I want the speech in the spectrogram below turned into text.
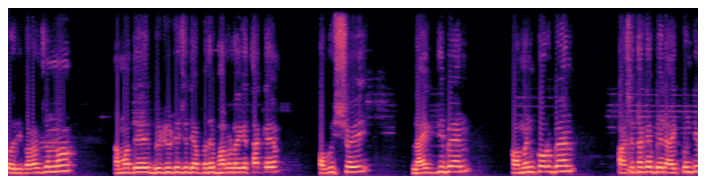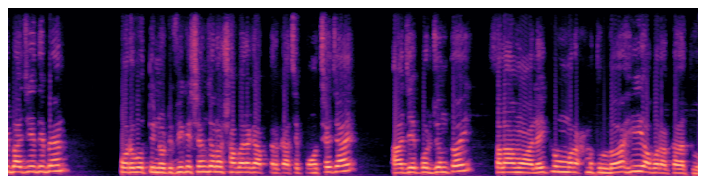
তৈরি করার জন্য। আমাদের ভিডিওটি যদি আপনাদের ভালো লেগে থাকে, অবশ্যই লাইক দিবেন কমেন্ট করবেন, পাশে থাকা বেল আইকনটি বাজিয়ে দিবেন। পরবর্তী নোটিফিকেশন যেন সবার আগে আপনার কাছে পৌঁছে যায়। আজ এ পর্যন্তই। সালামু আলাইকুম রহমতুল্লাহি আবরাকাতু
